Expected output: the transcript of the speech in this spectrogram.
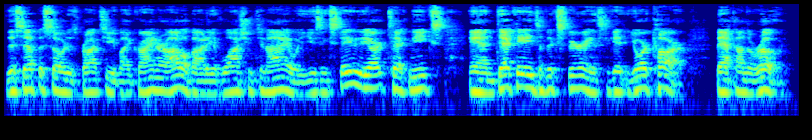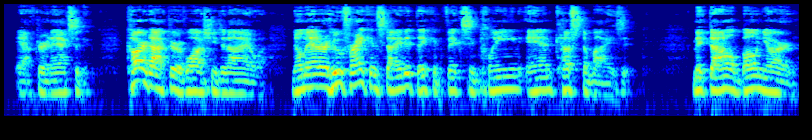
This episode is brought to you by Griner Auto Body of Washington, Iowa, using state of the art techniques and decades of experience to get your car back on the road after an accident. Car Doctor of Washington, Iowa. No matter who Frankenstein it, they can fix and clean and customize it. McDonald Boneyard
